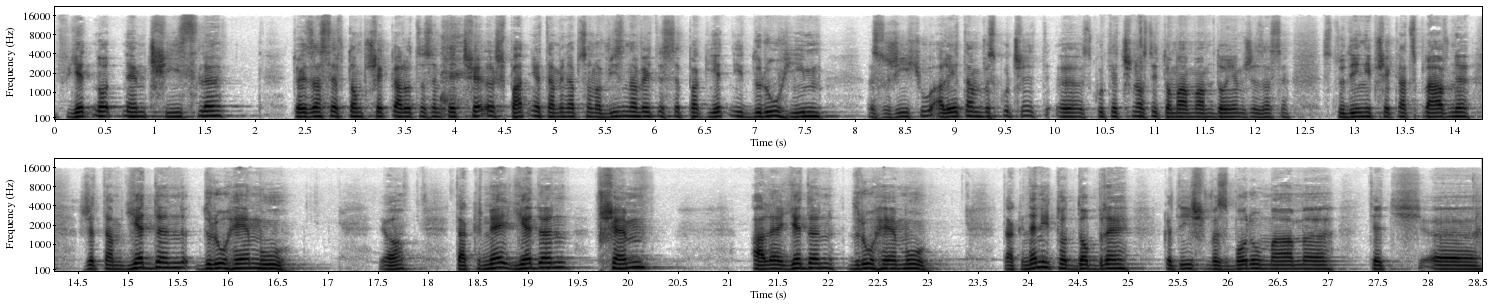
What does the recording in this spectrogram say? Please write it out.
v jednotném čísle, to je zase v tom překladu, co jsem teď četl špatně, tam je napsáno, vyznavejte se pak jedni druhým z hříchu, ale je tam v eh, skutečnosti, to mám, mám dojem, že zase studijní překlad správně, že tam jeden druhému, jo? Tak ne jeden všem, ale jeden druhému. Tak není to dobré, když ve sboru máme teď eh,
